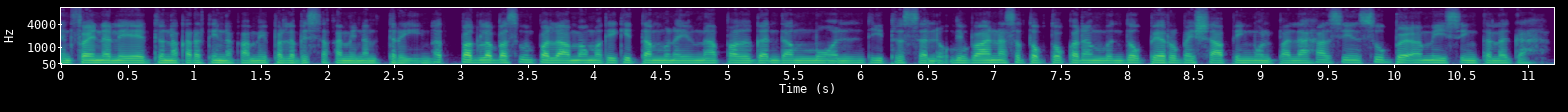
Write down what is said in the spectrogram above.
And finally, ito nakarating na kami, palabas na kami ng train. At paglabas mo pa lamang, makikita mo na yung napakagandang mall dito sa loob. Di ba, nasa tuktok ka ng bundok, pero may shopping mall pala. As in, super amazing talaga.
